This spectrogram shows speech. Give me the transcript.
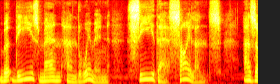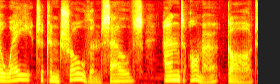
But these men and women see their silence as a way to control themselves and honor God.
